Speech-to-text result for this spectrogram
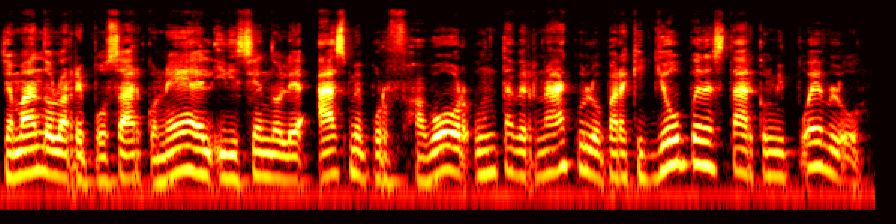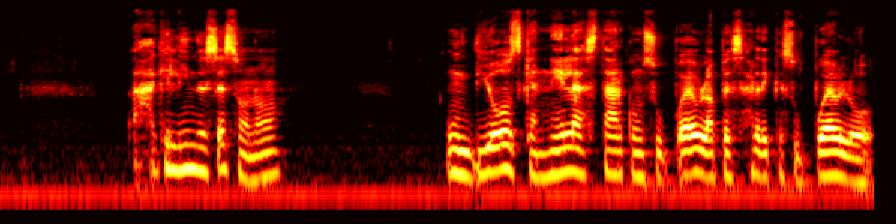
llamándolo a reposar con él y diciéndole, hazme por favor un tabernáculo para que yo pueda estar con mi pueblo. Ah, qué lindo es eso, ¿no? Un Dios que anhela estar con su pueblo a pesar de que su pueblo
